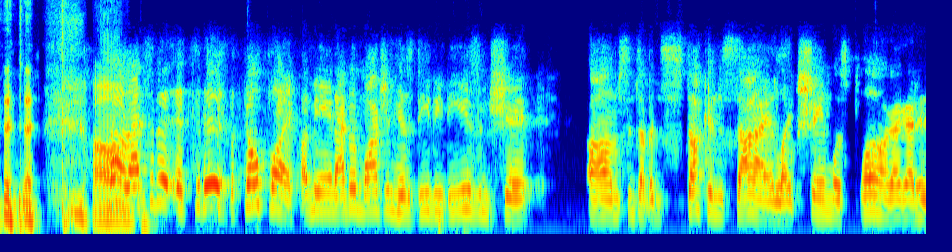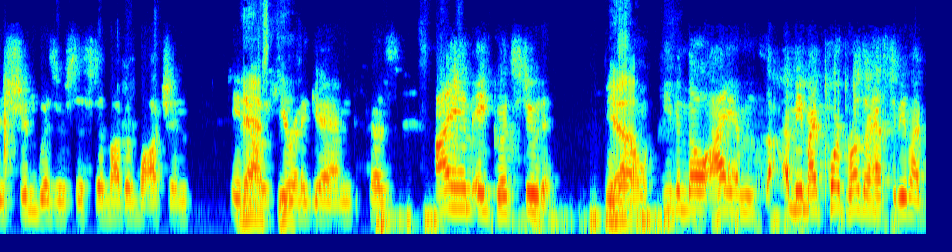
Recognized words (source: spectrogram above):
no, that's it. It's it is the filth life. I mean, I've been watching his DVDs and shit um, since I've been stuck inside, like shameless plug, I got his Shin Wizard system I've been watching, you Nasty. know, here and again because I am a good student. You yeah. know, even though I am, I mean, my poor brother has to be my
